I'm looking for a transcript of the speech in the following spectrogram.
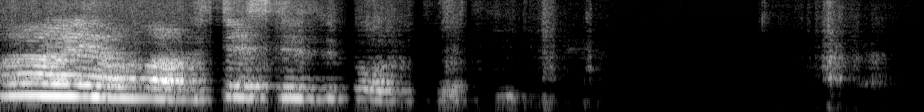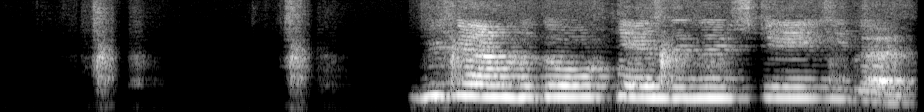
Ay Allah'ım sessizlik oldu. Müge Anlı da o kendini şey ilan,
